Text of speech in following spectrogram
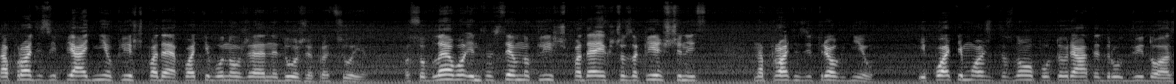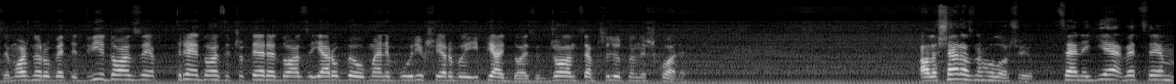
на протязі 5 днів кліщ паде, потім воно вже не дуже працює. Особливо інтенсивно кліщ паде, якщо закліщений на протязі 3 днів. І потім можете знову повторяти дві дози. Можна робити дві дози, три дози, чотири дози. Я робив, у мене був рік, що я робив і п'ять дозів. Бджолам це абсолютно не шкодить. Але ще раз наголошую, це не є ви цим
